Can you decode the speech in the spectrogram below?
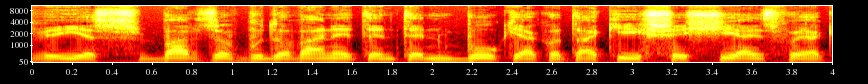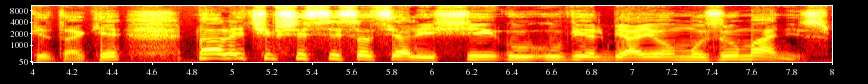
jest bardzo wbudowany ten, ten Bóg jako taki, chrześcijaństwo jakie takie, no ale ci wszyscy socjaliści uwielbiają muzułmanizm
